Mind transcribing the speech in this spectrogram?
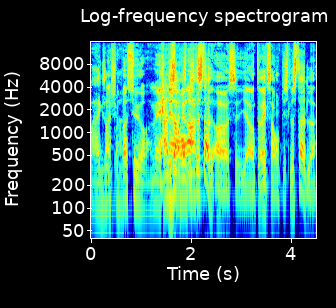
par exemple. Je suis hein. pas sûr. Mais Ah, ça remplisse le stade. Ah, c'est- Il y a intérêt que ça remplisse le stade là.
